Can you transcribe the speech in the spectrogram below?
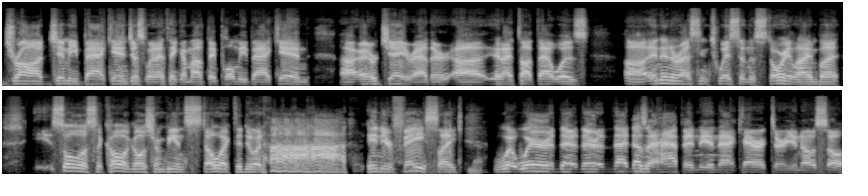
draw Jimmy back in just when I think I'm out. They pull me back in, uh, or Jey rather, uh, and I thought that was. Uh, an interesting twist in the storyline, but Solo Sikoa goes from being stoic to doing ha ha ha, ha in your face, like yeah. wh- where there there that doesn't happen in that character, you know. So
